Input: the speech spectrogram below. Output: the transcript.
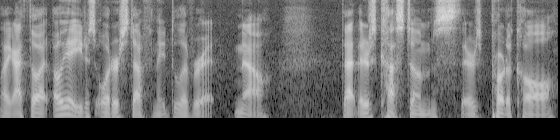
Like I thought, oh yeah, you just order stuff and they deliver it. No, that there's customs, there's protocol.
